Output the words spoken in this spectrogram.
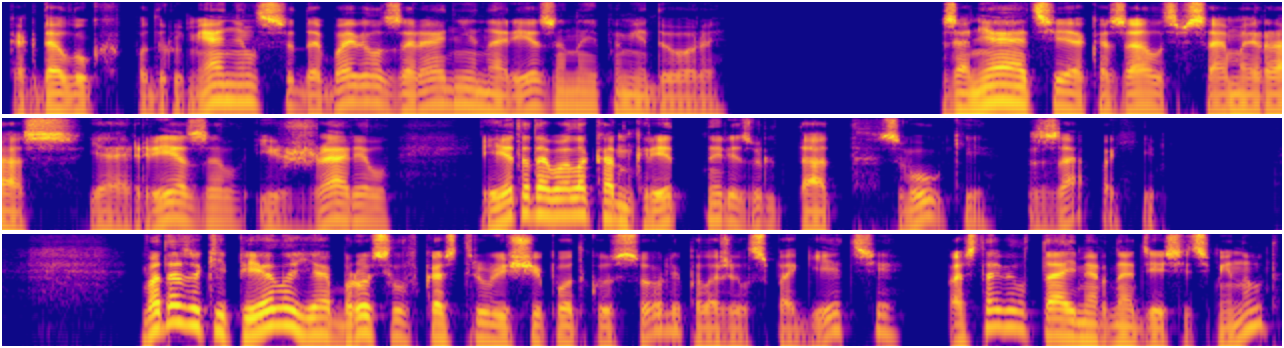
Когда лук подрумянился, добавил заранее нарезанные помидоры. Занятие оказалось в самый раз. Я резал и жарил, и это давало конкретный результат — звуки, запахи. Вода закипела, я бросил в кастрюлю щепотку соли, положил спагетти, поставил таймер на 10 минут,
